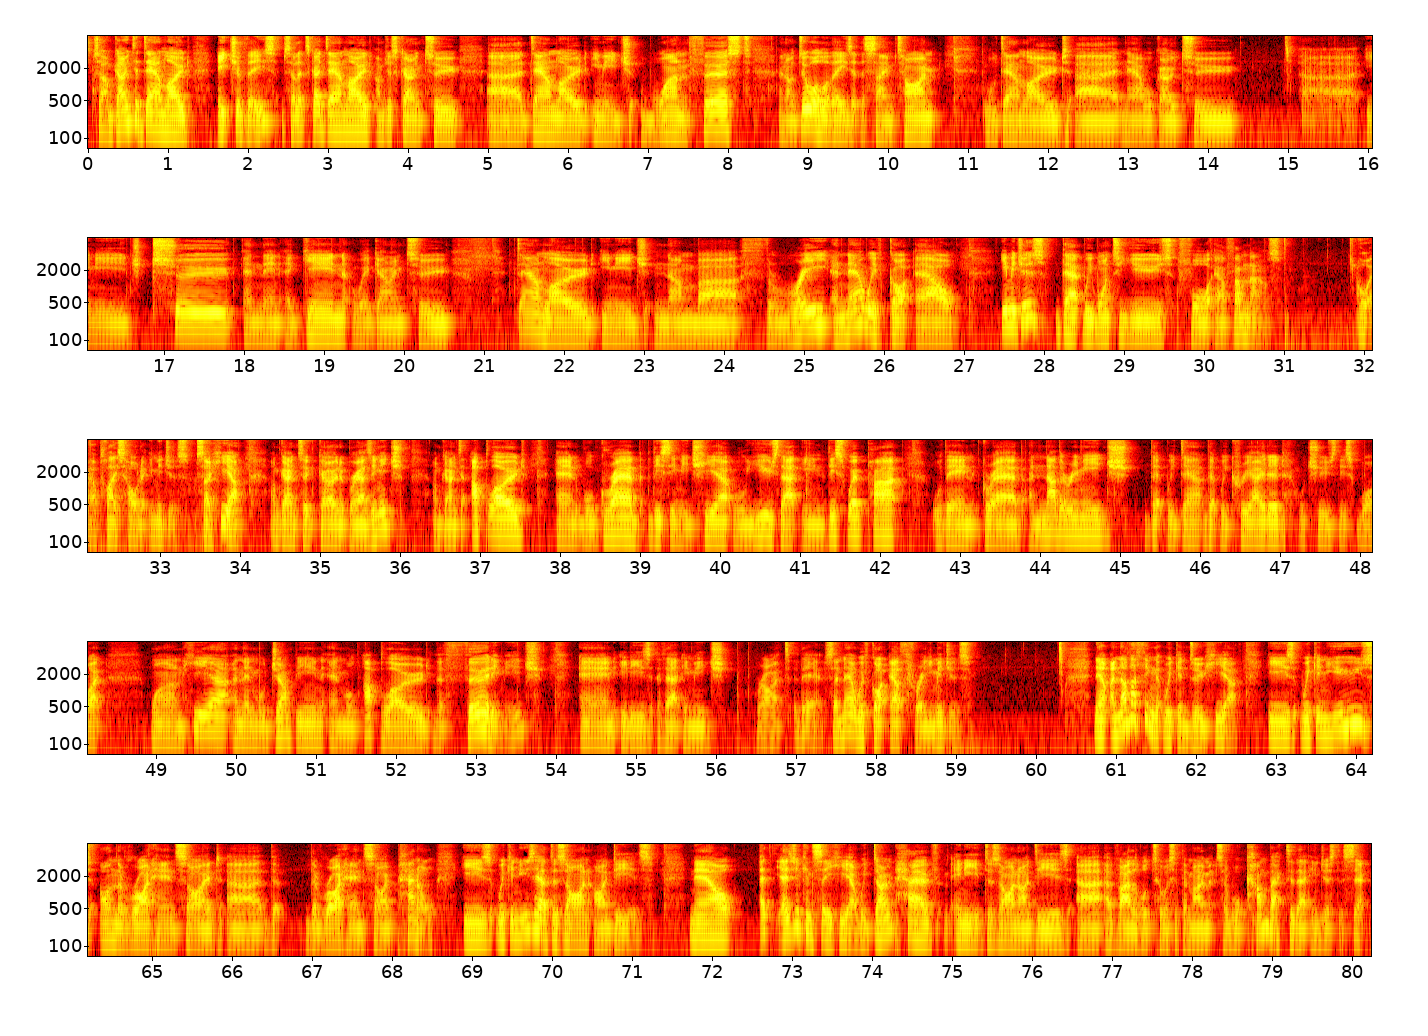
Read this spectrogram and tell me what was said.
So I'm going to download each of these. So let's go download. I'm just going to uh, download image one first, and I'll do all of these at the same time. We'll download, uh, now we'll go to uh, image two, and then again, we're going to download image number three. And now we've got our images that we want to use for our thumbnails or our placeholder images. So here, I'm going to go to browse image. I'm going to upload and we'll grab this image here. We'll use that in this web part. We'll then grab another image that we down that we created. We'll choose this white one here and then we'll jump in and we'll upload the third image and it is that image right there. So now we've got our three images. Now, another thing that we can do here is we can use on the right-hand side, uh, the, the right-hand side panel, is we can use our design ideas. Now, as you can see here, we don't have any design ideas uh, available to us at the moment. So we'll come back to that in just a sec.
